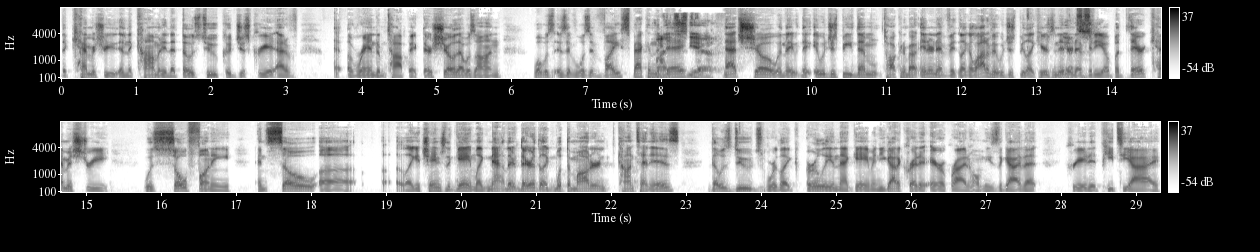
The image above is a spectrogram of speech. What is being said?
the chemistry and the comedy that those two could just create out of a, a random topic. Their show that was on what was is it was it Vice back in the day? Yeah. that show and they, they it would just be them talking about internet vid- like a lot of it would just be like here's an internet Yes. video but their chemistry was so funny and so uh uh, like it changed the game like now they're they're like what the modern content is those dudes were like early in that game and you got to credit Erik Rydholm he's the guy that created PTI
